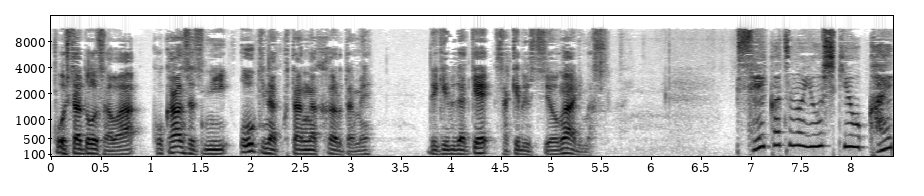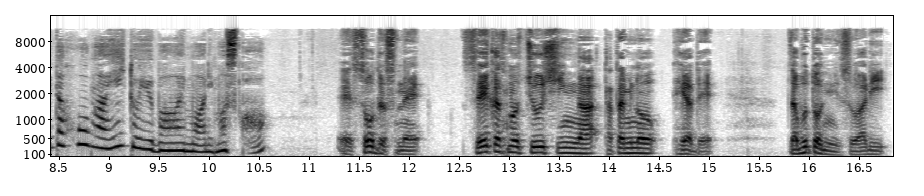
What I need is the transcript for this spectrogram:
こうした動作は股関節に大きな負担がかかるため、できるだけ避ける必要があります。生活の様式を変えた方がいいという場合もありますか？えそうですね。生活の中心が畳の部屋で、座布団に座り、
